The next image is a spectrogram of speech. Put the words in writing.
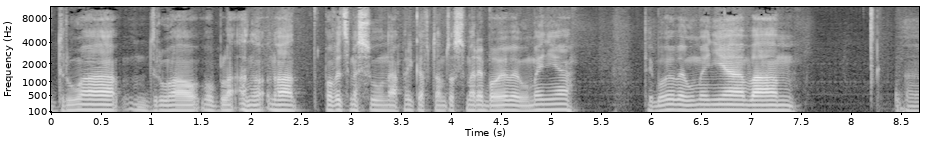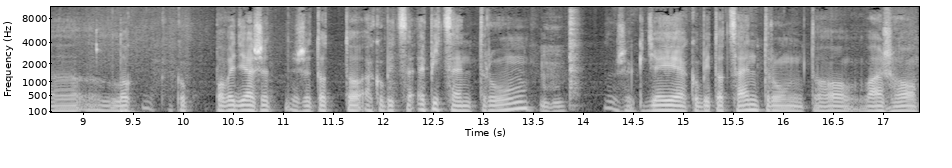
druhá, druhá obla- no, no a povedzme sú napríklad v tomto smere bojové umenia. Tie bojové umenia vám uh, lo, ako povedia, že, že toto akoby epicentrum, mm-hmm. že kde je akoby to centrum toho vášho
